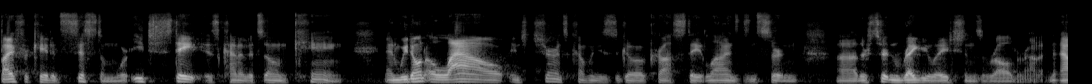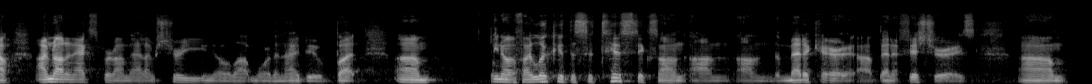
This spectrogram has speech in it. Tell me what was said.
bifurcated system where each state is kind of its own king, and we don't allow insurance companies to go across state lines. And certain uh, there's certain regulations rolled around it. Now, I'm not an expert on that. I'm sure you know a lot more than I do, but um, you know, if I look at the statistics on on on the Medicare uh, beneficiaries, um,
